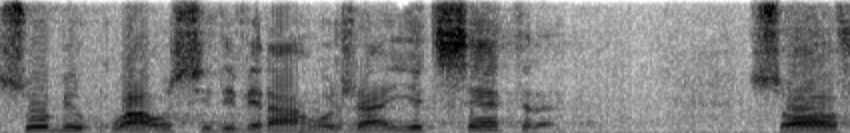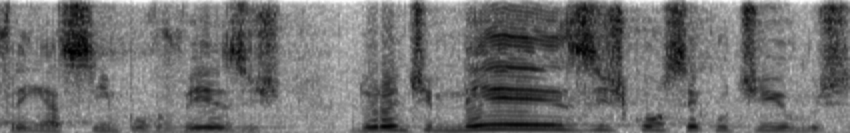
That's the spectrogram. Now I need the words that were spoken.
sob o qual se deverá arrojar e etc. Sofrem assim por vezes, durante meses consecutivos,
